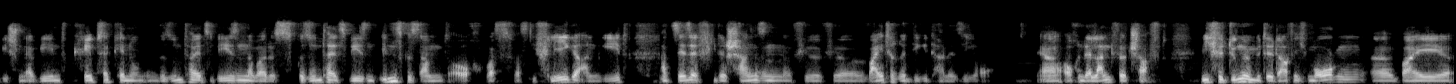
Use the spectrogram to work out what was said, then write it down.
wie schon erwähnt, Krebserkennung im Gesundheitswesen, aber das Gesundheitswesen insgesamt auch, was, was die Pflege angeht, hat sehr, sehr viele Chancen für, für weitere Digitalisierung ja, auch in der Landwirtschaft. Wie viel Düngemittel darf ich morgen äh, bei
